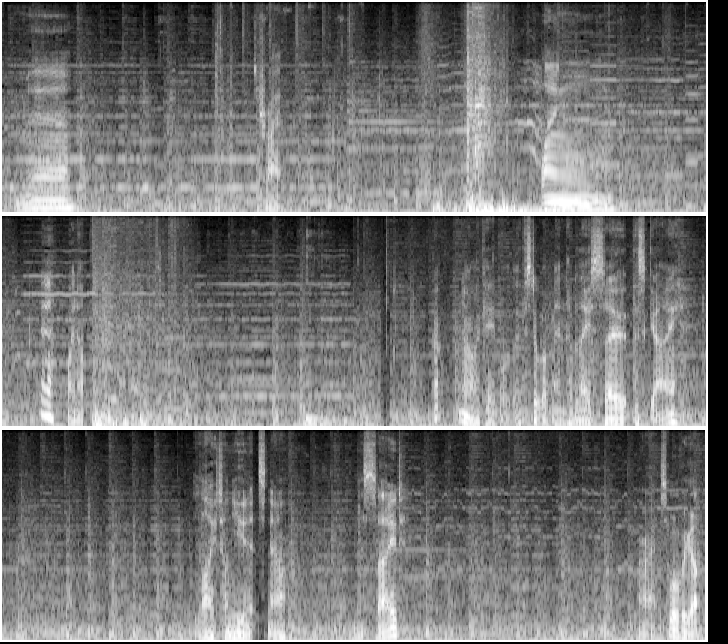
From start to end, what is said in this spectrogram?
Still got men, haven't they? So, this guy. Light on units now. On this side. Alright, so what have we got?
